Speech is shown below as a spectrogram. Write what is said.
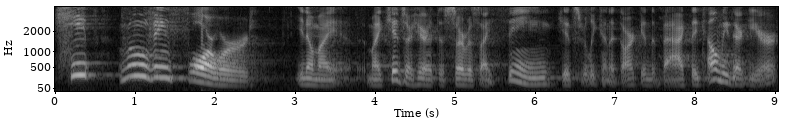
Keep moving forward. You know, my, my kids are here at this service. I think it's really kind of dark in the back. They tell me they're here.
